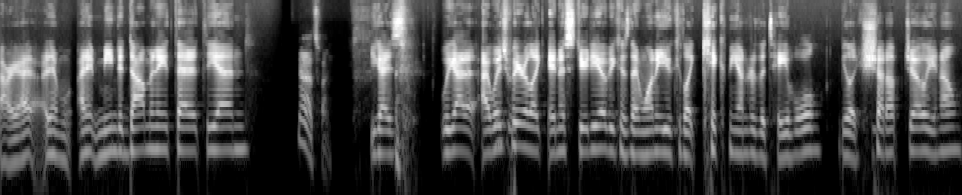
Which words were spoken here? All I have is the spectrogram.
sorry, I, I didn't. I didn't mean to dominate that at the end. No, it's fine. You guys, we got. to I wish we were like in a studio because then one of you could like kick me under the table, be like, "Shut up, Joe." You know.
